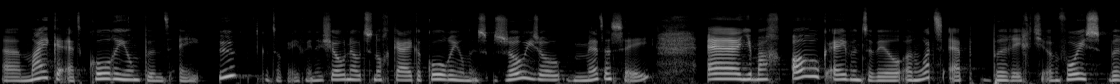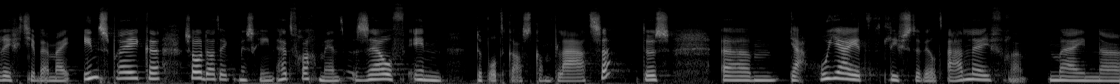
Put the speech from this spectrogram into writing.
Uh, maaike.corion.eu. Je kunt ook even in de show notes nog kijken. Corion is sowieso met een C. En je mag ook eventueel een WhatsApp berichtje, een voice berichtje bij mij inspreken, zodat ik misschien het fragment zelf in de podcast kan plaatsen. Dus um, ja, hoe jij het het liefste wilt aanleveren. Mijn uh,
